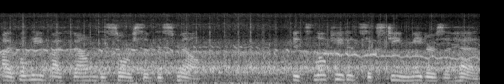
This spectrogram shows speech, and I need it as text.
I believe I found the source of the smell. It's located 16 meters ahead.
